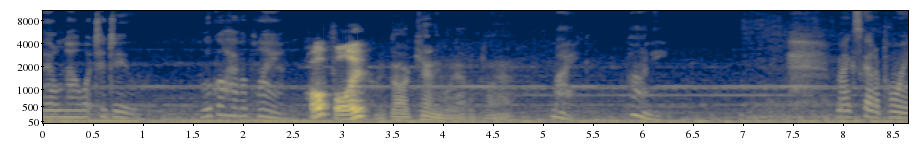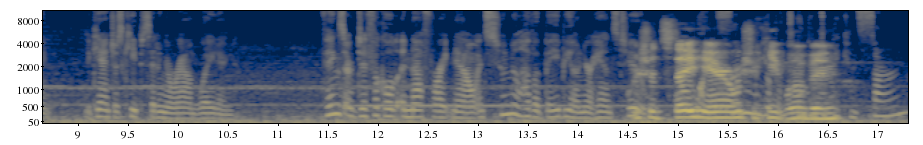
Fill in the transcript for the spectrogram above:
they'll know what to do. Luke will have a plan. Hopefully. We thought Kenny would have a plan. Mike, Bonnie, Mike's got a point. You can't just keep sitting around waiting. Things are difficult enough right now, and soon you'll have a baby on your hands too. We should stay What, here. We should keep moving. concerned?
